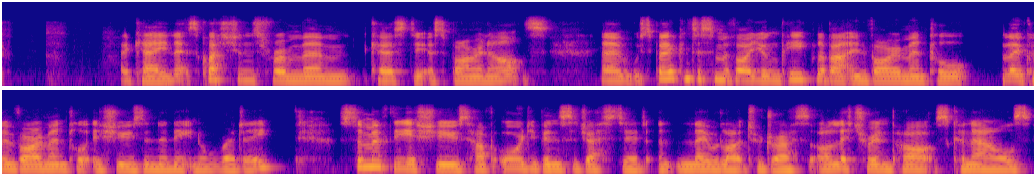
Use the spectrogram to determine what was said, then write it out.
okay, next question's from um, Kirsty Aspiring Arts. Um, we've spoken to some of our young people about environmental local environmental issues in Nuneaton already. Some of the issues have already been suggested and they would like to address are litter in parks, canals,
